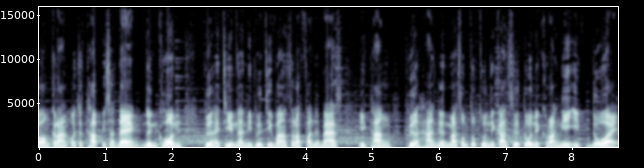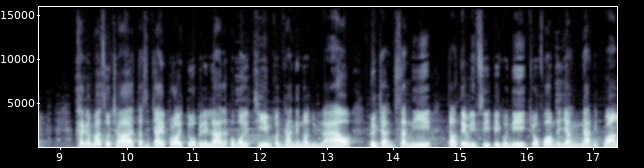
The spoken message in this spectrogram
กองกลางออกจากทัพปีศาจแดงหนึ่งคน เพื่อให้ทีมนั้นมีพื้นที่ว่างสำหรับฟันเดอร์แบสอีกทั้งเพื่อหาเงินมาสมทบทุนในการซื้อตัวในครั้งนี้อีกด้วย คาดกันว่าโซชาตัดสินใจปล่อยตัวเปเรล่าและผมออกจากทีมค่อนข้างแน่นอนอยู่แล้ว เนื่องจากซีซั่นนี้ดาวเตะวัย24 ปีคนนี้โชว์ฟอร์มได้อย่างน่าผิดหวัง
